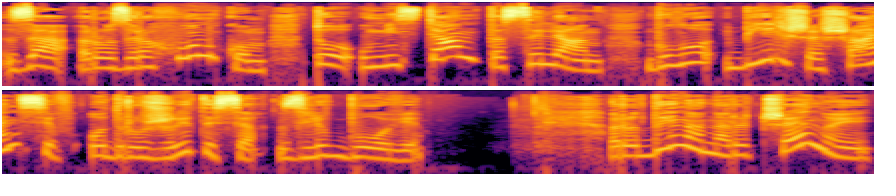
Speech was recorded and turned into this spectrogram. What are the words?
за розрахунком, то у містян та селян було більше шансів одружитися з любові. Родина нареченої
